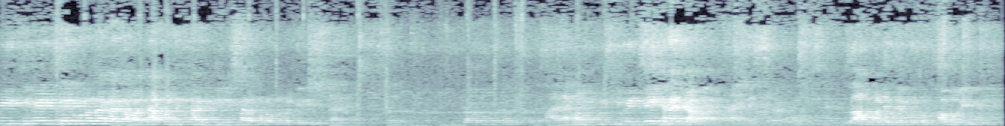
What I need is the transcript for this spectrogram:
পৃথিবীর যে কোনো জায়গায় যাওয়া জাপানিজ গাড়ি তিরিশ সারা কোনো কোনো তিরিশ নাই আর এখন পৃথিবীর যেখানে যাওয়া জাপানিজের কোনো খবরই নেই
